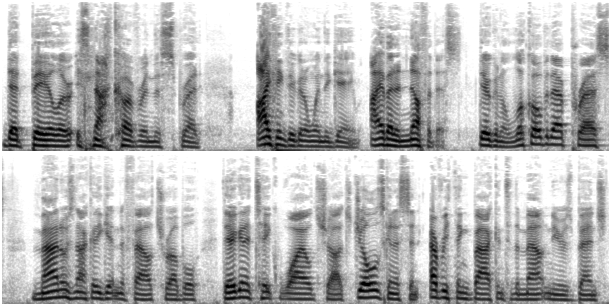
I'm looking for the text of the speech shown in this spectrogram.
that Baylor is not covering this spread. I think they're going to win the game. I've had enough of this. They're going to look over that press. Manu's not going to get into foul trouble. They're going to take wild shots. Joel's going to send everything back into the Mountaineers bench.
